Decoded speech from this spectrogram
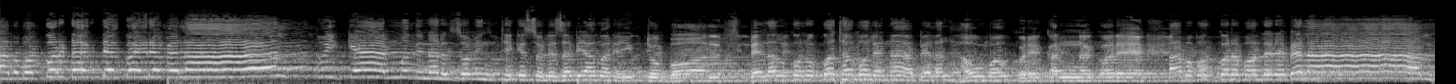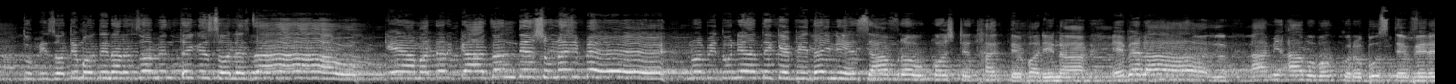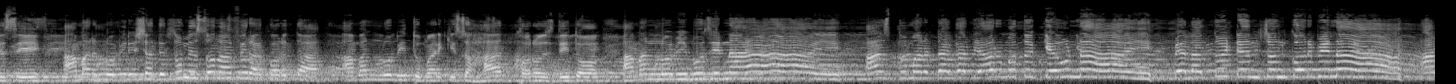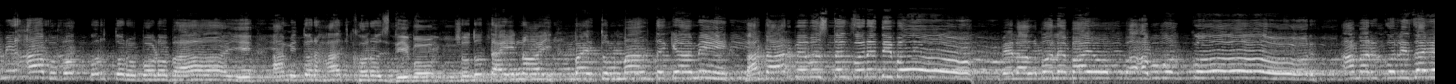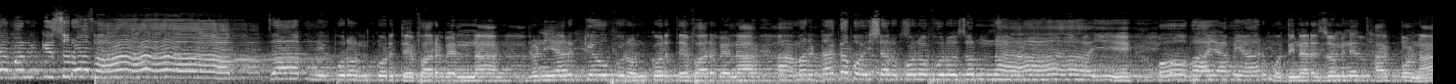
আবু বক্কর ডাক দিয়ে বেলাল তুই কেন মদিনার জমিন থেকে চলে যাবি আমার একটু বল? বেলাল কোনো কথা বলে না, বেলাল হাউমাউ করে কান্না করে। আবু বলে, রে বেলাল, তুমি যদি মদিনার জমিন থেকে চলে যাও, কে আমাদের কাজান দিয়ে শোনাইবে? নবী দুনিয়া থেকে বিদায় নিয়েছে, আমরাও কষ্টে থাকতে পারি না। এ বেলাল, আমি আবু বক্কর বুঝতে পেরেছি, আমার নবীর সাথে তুমি চলাফেরা করতা, আমার নবী তোমার কিছু হাত খরচ দিত। আমার নবী বুঝি নাই, আজ তোমার টাকা দেওয়ার মতো কেউ নাই। বেলাল তুই টেনশন করবি না, আমি আবু বক্কর তোর বড় ভাই, আমি তোর হাত খরচ দিব। শুধু তাই নয়, বাইতুল মাল থেকে আমি ভাতার ব্যবস্থা করে দিব। বেলাল বলে, ভাই ও আবু বক্কর, আমার কলিজায় এমন কিছুর অভাব। যা আপনি পূরণ করতে পারবেন না। দুনিয়ার কেউ পূরণ করতে পারবে না। আমার টাকা পয়সার কোনো প্রয়োজন নাই। ও ভাই, আমি আর মদিনার জমিনে থাকব না।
